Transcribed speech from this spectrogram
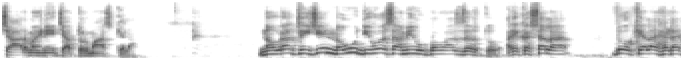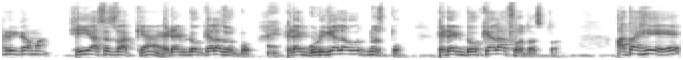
चार महिने चातुर्मास केला. नवरात्रीचे नऊ दिवस आम्ही उपवास धरतो. अरे कशाला? डोक्याला हेडाक रिकामा. ही असंच वाक्य हा हेडॅक डोक्यालाच होतो. हेडॅक गुडघ्याला होत नसतो. हेडॅक डोक्यालाच होत असतो. आता हे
